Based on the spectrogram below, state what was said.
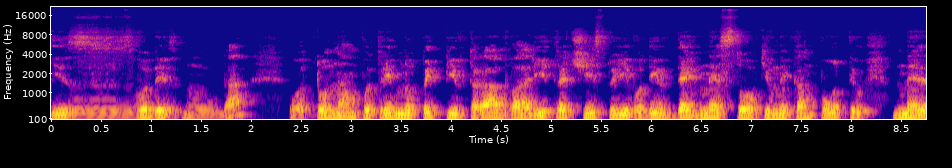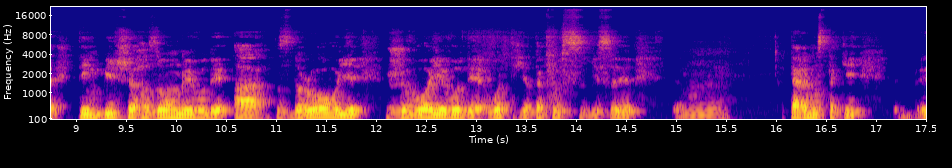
із води. Ну, да? От, то нам потрібно пити півтора-два літра чистої води в день, не соків, не компотів, не тим більше газованої води, а здорової, живої води. От я таку собі термос такий е,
